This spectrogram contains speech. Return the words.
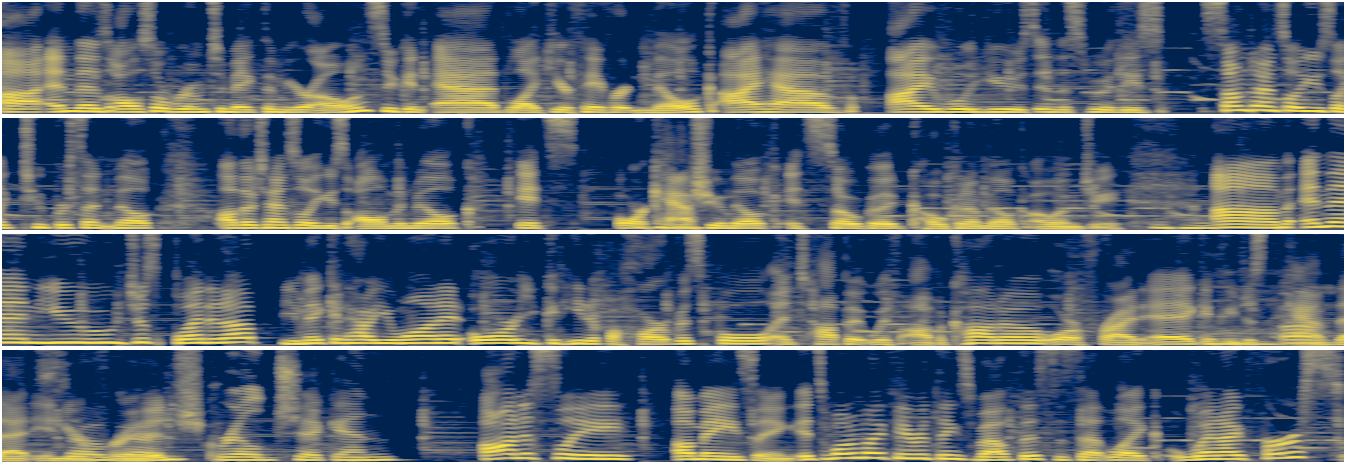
Uh, and there's also room to make them your own. So you can add like your favorite milk. I have, I will use in the smoothies. Sometimes I'll use like 2% milk. Other times I'll use almond milk. It's, or cashew milk. It's so good. Coconut milk, OMG. Um, and then you just blend it up. You make it how you want it. Or you could heat up a harvest bowl and top it with avocado or a fried egg if you just have that in your so good. fridge Grilled chicken. Honestly amazing. It's one of my favorite things about this is that like when i first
